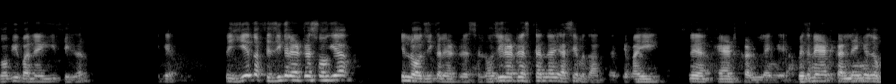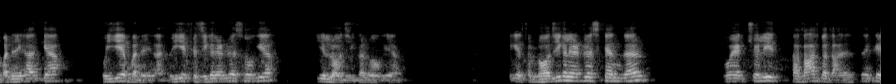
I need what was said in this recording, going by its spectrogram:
जो भी बनेगी फिगर ठीक है तो ये तो फ़िज़िकल एड्रेस हो गया ये लॉजिकल एड्रेस है। लॉजिकल एड्रेस के अंदर ऐसे बताते हैं कि भाई इतने ऐड कर लेंगे। अब इतने ऐड कर लेंगे तो बनेगा क्या? तो ये बनेगा। तो ये फ़िज़िकल एड्रेस हो गया, ये लॉजिकल हो गया। ठीक है तो लॉजिकल एड्रेस के अंदर वो एक्चुअली तादाद बता देते हैं कि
